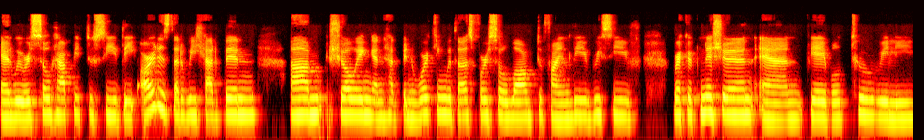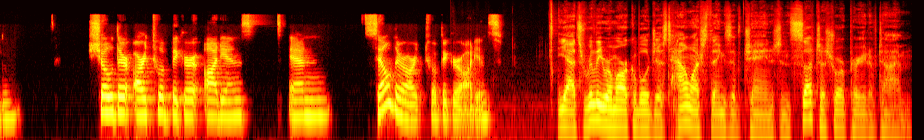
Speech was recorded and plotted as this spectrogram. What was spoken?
And we were so happy to see the artists that we had been um, showing and had been working with us for so long to finally receive recognition and be able to really show their art to a bigger audience and sell their art to a bigger audience yeah, it's really remarkable just how much things have changed in such a short period of time.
